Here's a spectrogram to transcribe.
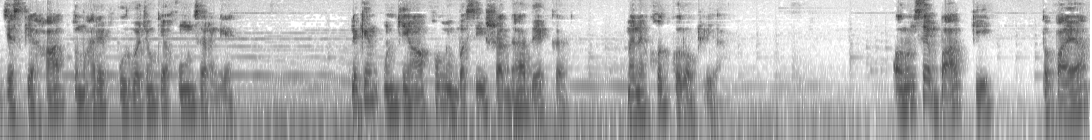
जिसके हाथ तुम्हारे पूर्वजों के खून से रंगे हैं। लेकिन उनकी आँखों में बसी श्रद्धा देखकर मैंने खुद को रोक लिया और उनसे बात की तो पाया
